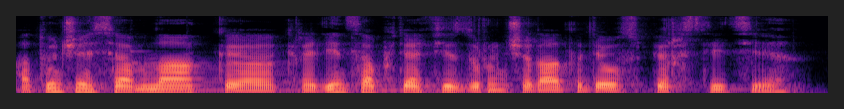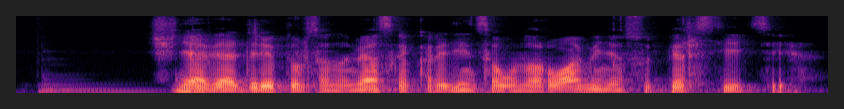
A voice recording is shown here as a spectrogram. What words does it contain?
atunci însemna că credința putea fi zdruncinată de o superstiție? Cine avea dreptul să numească credința unor oameni o superstiție?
